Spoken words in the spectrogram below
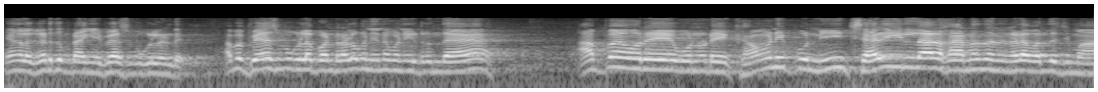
எங்களுக்கு எடுத்து விட்டாங்க ஃபேஸ்புக்கில்ண்டு அப்போ ஃபேஸ்புக்கில் பண்ணுற அளவுக்கு என்ன பண்ணிகிட்டு இருந்தேன் அப்போ ஒரு உன்னுடைய கவனிப்பு நீ சரியில்லாத காரணம் தான் நிலை வந்துச்சுமா?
